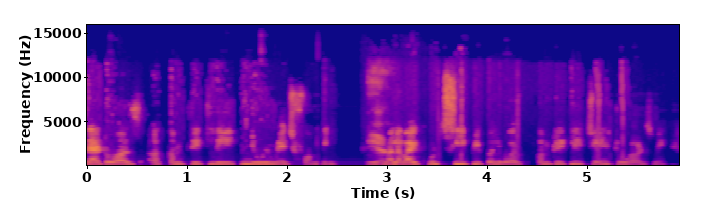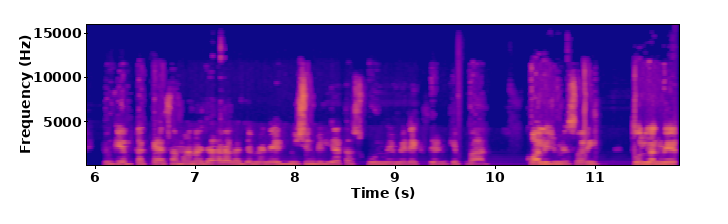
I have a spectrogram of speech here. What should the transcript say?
that was a completely new image for me मतलब I could see people were completely change towards me क्योंकि अब तक ऐसा माना जा रहा था, जब मैंने एडमिशन भी लिया था स्कूल में, मेरे एक्सीडेंट के बाद कॉलेज में सॉरी तो लगने,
